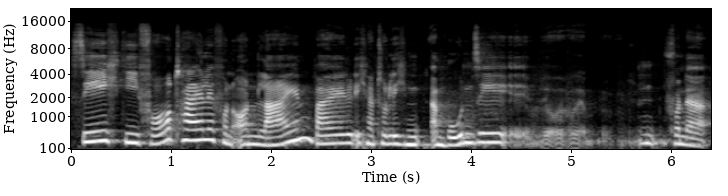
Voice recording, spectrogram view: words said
sehe ich die Vorteile von online, weil ich natürlich am Bodensee äh, von der,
